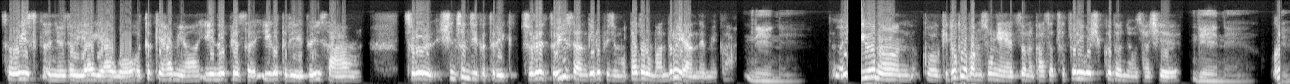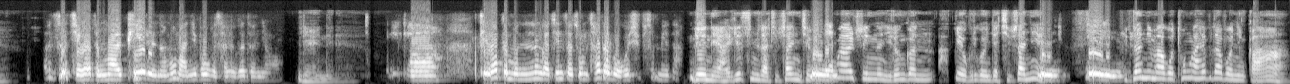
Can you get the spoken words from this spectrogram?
서로 있었던 일도 이야기하고 어떻게 하면 이 늪에서 이것들이 더 이상 저를 신천지 것들이 저를 더 이상 괴롭히지 못하도록 만들어야 안 됩니까? 네네 이거는 그 기독교 방송에 저는 가서 터뜨리고 싶거든요, 사실. 네네 네. 그래서 제가 정말 피해를 너무 많이 보고 살거든요. 네네. 그러니까 제 같은 분 있는가 진짜 좀 찾아보고 싶습니다. 네네, 알겠습니다. 집사님, 제가 네. 통화할 수 있는 이런 건 할게요. 그리고 이제 예, 집사님, 예, 집사님하고 통화해보다 보니까,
